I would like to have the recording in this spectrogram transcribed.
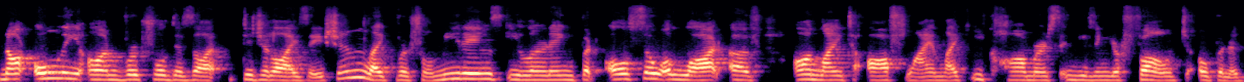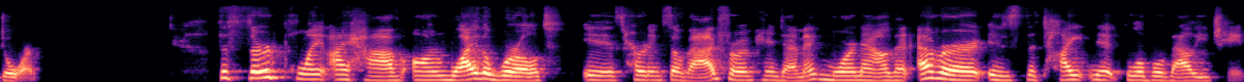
not only on virtual digitalization, like virtual meetings, e learning, but also a lot of online to offline, like e commerce and using your phone to open a door. The third point I have on why the world is hurting so bad from a pandemic more now than ever is the tight knit global value chain.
